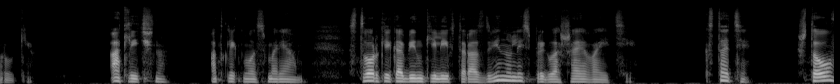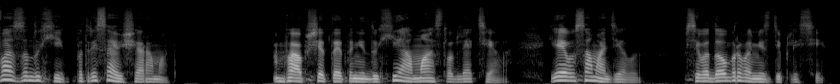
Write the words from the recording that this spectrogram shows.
хотите». «Договорились!» — воскликнула я и протянула ей руку, чтобы скрепить наш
